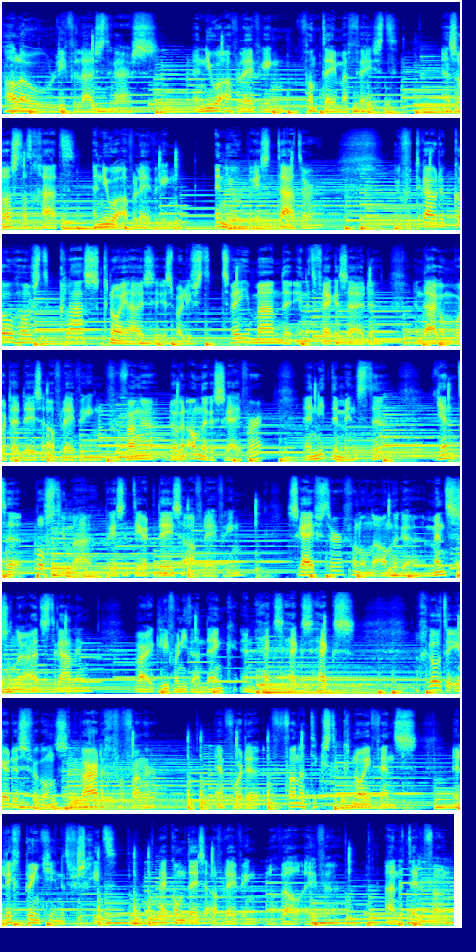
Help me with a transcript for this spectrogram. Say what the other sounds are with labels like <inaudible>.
Hallo lieve luisteraars, een nieuwe aflevering van Themafeest. En zoals dat gaat, een nieuwe aflevering, een nieuwe presentator. Uw vertrouwde co-host Klaas Knooihuizen is maar liefst twee maanden in het verre zuiden. En daarom wordt hij deze aflevering vervangen door een andere schrijver. En niet de minste, Jente Postuma presenteert deze aflevering. Schrijfster van onder andere Mensen zonder uitstraling, waar ik liever niet aan denk, en Heks, Heks, Heks. Een grote eer dus voor ons, een waardig vervanger. En voor de fanatiekste knooifans een lichtpuntje in het verschiet. Hij komt deze aflevering nog wel even aan de telefoon.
